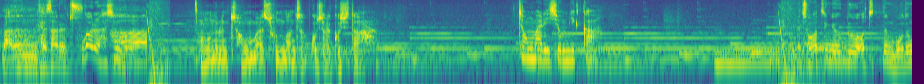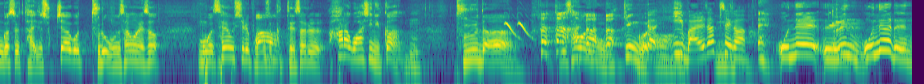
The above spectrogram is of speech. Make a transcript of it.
라는 대사를 추가를 하신 거예요 오늘은 정말 손만 잡고 잘 것이다. 정말이시옵니까? 저 같은 경우도 어쨌든 모든 것을 다 이제 숙제하고 들어온 상황에서 뭔가 세영 씨를 보면서 어. 그 대사를 하라고 하시니까 둘 다 그 상황이 너무 웃긴 거예요. 그러니까 이 말 자체가 오늘은 오늘은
